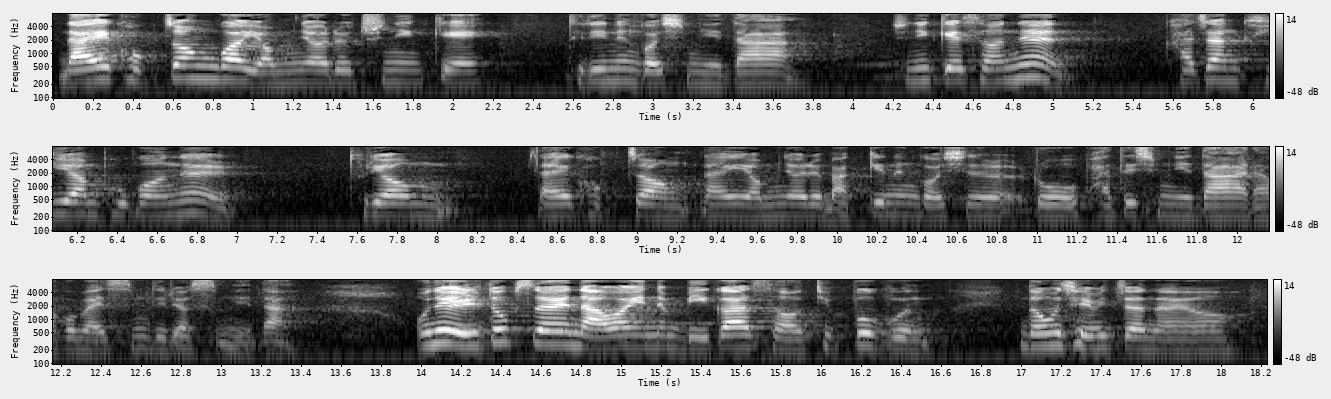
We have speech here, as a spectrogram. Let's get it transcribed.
나의 걱정과 염려를 주님께 드리는 것입니다. 주님께서는 가장 귀한 복원을 두려움, 나의 걱정, 나의 염려를 맡기는 것으로 받으십니다. 라고 말씀드렸습니다. 오늘 일독서에 나와 있는 미가서 뒷부분 너무 재밌잖아요.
